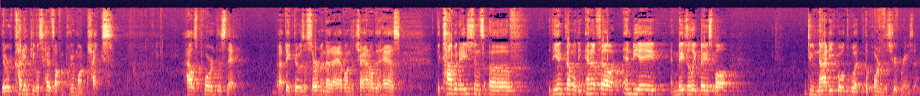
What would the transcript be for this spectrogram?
They were cutting people's heads off and putting them on pikes. How's porn this day? I think there was a sermon that I have on the channel that has the combinations of the income of the NFL, NBA, and Major League Baseball do not equal what the porn industry brings in.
